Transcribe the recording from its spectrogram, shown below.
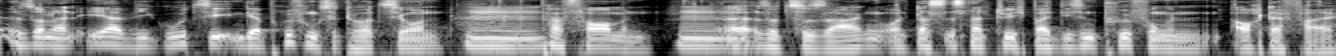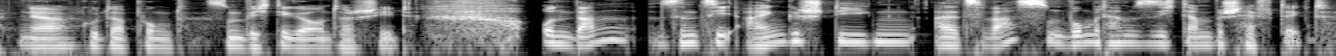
sondern eher, wie gut sie in der Prüfungssituation hm. performen, hm. Äh, sozusagen. Und das ist natürlich bei diesen Prüfungen auch der Fall. Ja, guter Punkt. Das ist ein wichtiger Unterschied. Und dann sind Sie eingestiegen als was und womit haben Sie sich dann beschäftigt?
